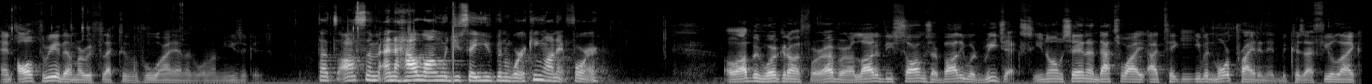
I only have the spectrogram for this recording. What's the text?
and all three of them are reflective of who I am and what my music is. That's awesome. And how long would you say you've been working on it for? Oh, I've been working on it forever. A lot of these songs are Bollywood rejects. You know what I'm saying? And that's why I take even more pride in it because I feel like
